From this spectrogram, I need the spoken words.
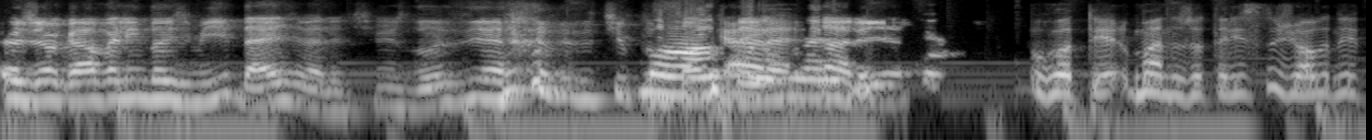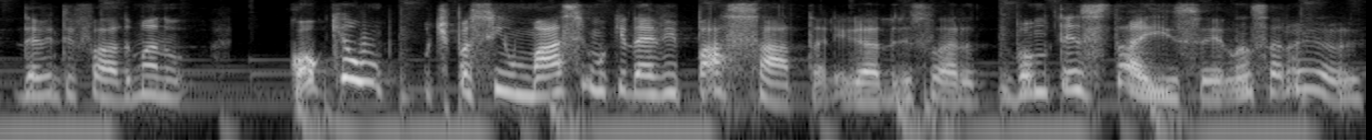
Eu jogava ele em 2010, velho. Eu tinha uns 12 anos e tipo, Nossa, só cara, putaria. o roteiro, mano, os roteiristas do jogo de- devem ter falado, mano, qual que é o, tipo assim, o máximo que deve passar, tá ligado? Eles falaram, vamos testar isso, aí lançaram o jogo.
